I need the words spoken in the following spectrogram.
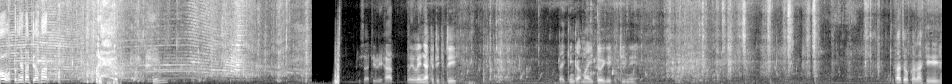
Oh, ternyata dapat. Bisa dilihat lelenya gede-gede. Kayak nggak maido iki gedine. Kita coba lagi.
